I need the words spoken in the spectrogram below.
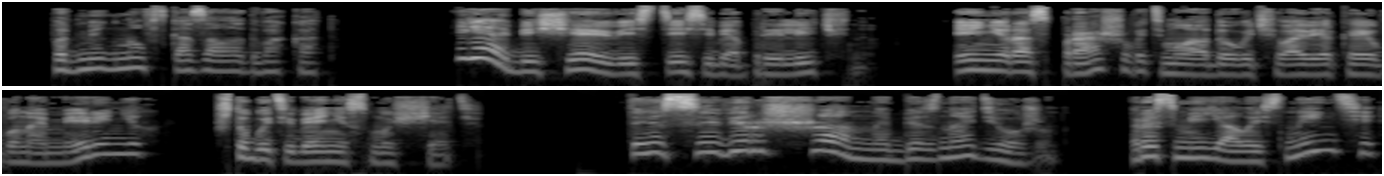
— подмигнув, сказал адвокат, «я обещаю вести себя прилично и не расспрашивать молодого человека о его намерениях, чтобы тебя не смущать». «Ты совершенно безнадежен», — рассмеялась Нэнси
